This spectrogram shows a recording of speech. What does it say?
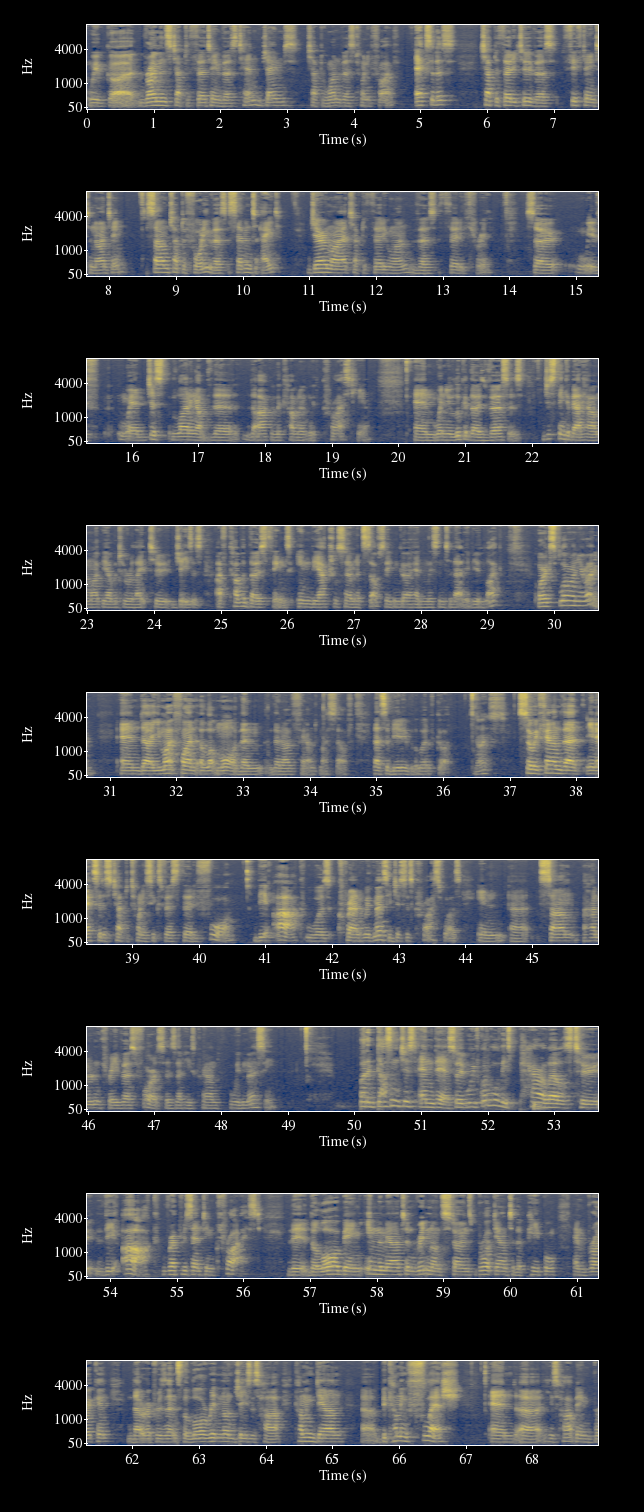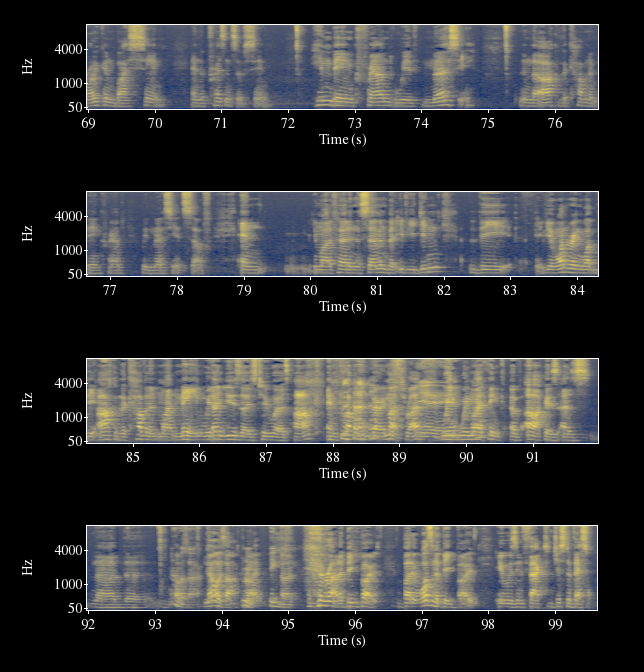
We've got Romans chapter 13, verse 10, James chapter 1, verse 25, Exodus chapter 32, verse 15 to 19, Psalm chapter 40, verse 7 to 8, Jeremiah chapter 31, verse 33. So we've we're just lining up the, the Ark of the Covenant with Christ here. And when you look at those verses, just think about how I might be able to relate to Jesus. I've covered those things in the actual sermon itself, so you can go ahead and listen to that if you'd like, or explore on your own. And uh, you might find a lot more than, than I've found myself. That's the beauty of the Word of God. Nice. So we found that in Exodus chapter 26, verse 34, the ark was crowned with mercy, just as Christ was. In uh, Psalm 103, verse 4, it says that he's crowned with mercy. But it doesn't just end there. So we've got all these parallels to the ark representing Christ. The, the law being in the mountain, written on stones, brought down to the people and broken. That represents the law written on Jesus' heart, coming down, uh, becoming flesh, and uh, his heart being broken by sin and the presence of sin. Him being crowned with mercy, and the Ark of the Covenant being crowned with mercy itself. And you might have heard in the sermon, but if you didn't, the if you're wondering what the Ark of the Covenant might mean, we don't use those two words, Ark and Covenant, very much, right? Yeah, yeah, we, yeah. we might think of Ark as, as uh, the Noah's Ark. Noah's Ark, Mm, right? Big boat. right, a big boat. But it wasn't a big boat, it was in fact just a vessel.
